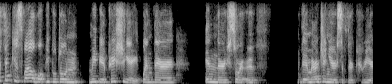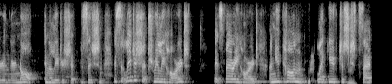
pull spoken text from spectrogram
I think as well, what people don't maybe appreciate when they're in their sort of the emerging years of their career and they're not in a leadership position is that leadership's really hard. It's very hard. And you can't, like you've just mm. said,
